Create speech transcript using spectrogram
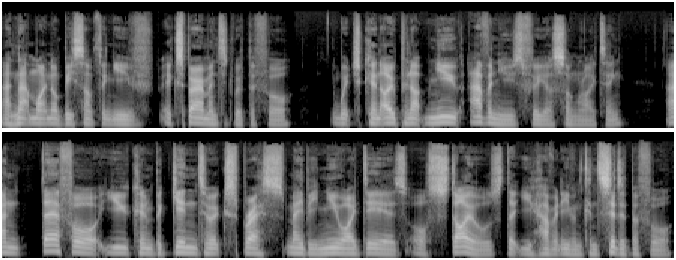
And that might not be something you've experimented with before, which can open up new avenues for your songwriting. And therefore, you can begin to express maybe new ideas or styles that you haven't even considered before.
